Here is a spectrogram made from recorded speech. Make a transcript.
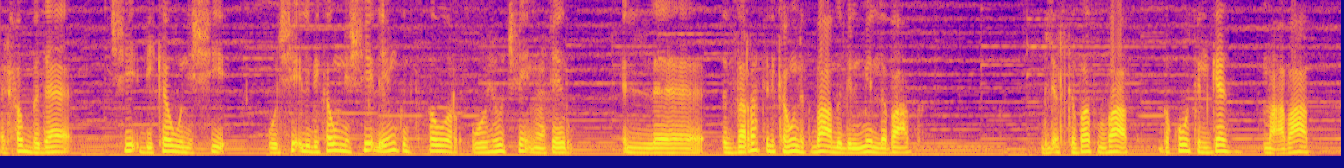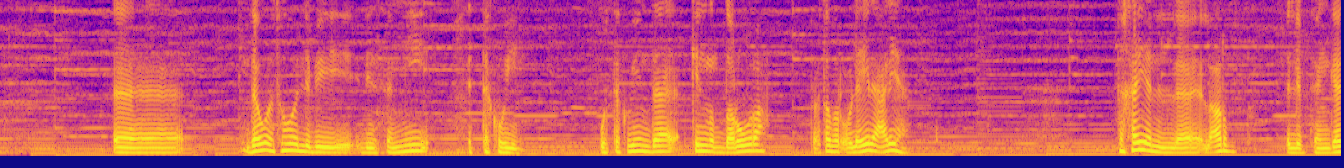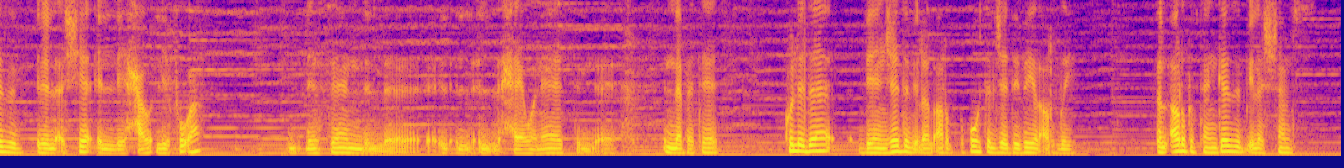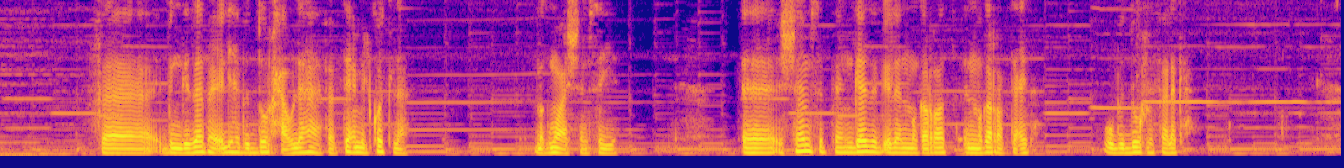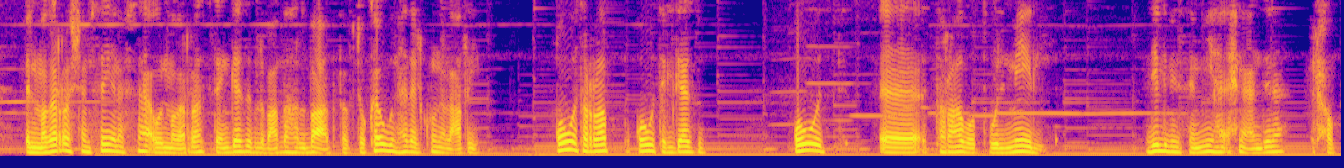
الحب ده شيء بيكون الشيء والشيء اللي بيكون الشيء لا يمكن تتصور وجود شيء من غيره. ال- الذرات اللي كونت بعض بالميل لبعض بالارتباط ببعض بقوة الجذب مع بعض آه، دوت هو اللي بي بنسميه التكوين. والتكوين ده كلمة ضرورة تعتبر قليلة عليها. تخيل ال- الأرض اللي بتنجذب إلى الأشياء اللي, حو... اللي فوقها. الإنسان ال- ال- ال- الحيوانات ال- النباتات. كل ده بينجذب إلى الأرض بقوة الجاذبية الأرضية. الأرض بتنجذب إلى الشمس فبانجذابها إليها بتدور حولها فبتعمل كتلة. المجموعة الشمسية. آه، الشمس بتنجذب إلى المجرات المجرة بتاعتها وبتدور في فلكها. المجرة الشمسية نفسها أو المجرات تنجذب لبعضها البعض فبتكون هذا الكون العظيم. قوة الربط قوة الجذب قوة آه، الترابط والميل دي اللي بنسميها إحنا عندنا الحب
